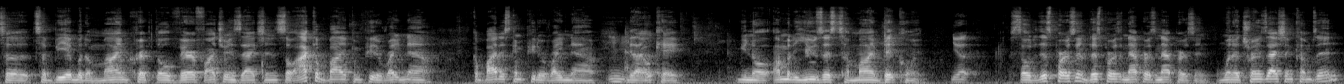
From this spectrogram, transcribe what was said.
to to be able to mine crypto verify transactions. So i could buy a computer right now. I could buy this computer right now mm. be like okay you know i'm gonna use this to mine bitcoin. Yep. So this person this person that person that person when a transaction comes in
